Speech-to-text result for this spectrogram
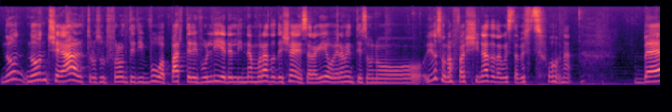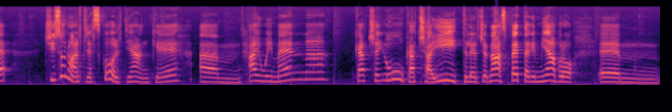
non, non c'è altro sul fronte TV a parte le follie dell'innamorato di Cesare, che io veramente sono. Io sono affascinata da questa persona. Beh, ci sono altri ascolti anche. Um, Highwayman, caccia, uh, caccia Hitler. Cioè, no, aspetta, che mi apro. ehm,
